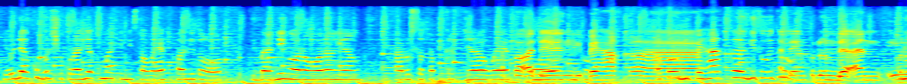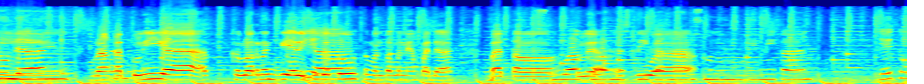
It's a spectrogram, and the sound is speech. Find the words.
ya udah aku bersyukur aja aku masih bisa WFH gitu loh dibanding orang-orang yang harus tetap kerja WFH atau ada yang di gitu. PHK atau di PHK gitu itu ada yang penundaan ini Penundaan, berangkat kuliah ke luar negeri ada Iya. juga tuh teman-teman yang pada batal S2 kuliah keluar negeri S2 karena harus menunggu ini kan ya itu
